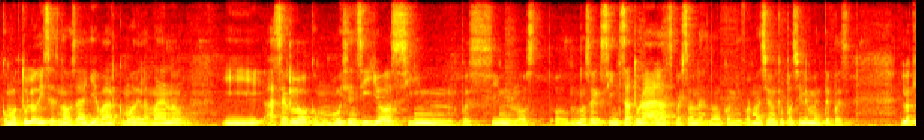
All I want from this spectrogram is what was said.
como tú lo dices, ¿no? O sea, llevar como de la mano y hacerlo como muy sencillo sin pues sin no sé sin saturar a las personas no con información que posiblemente pues lo que,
